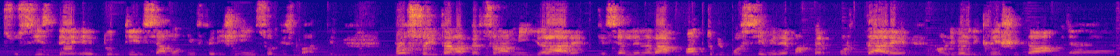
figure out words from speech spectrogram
sussiste e tutti siamo infelici, insoddisfatti. Posso aiutare una persona a migliorare, che si allenerà quanto più possibile, ma per portare a un livello di crescita eh,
